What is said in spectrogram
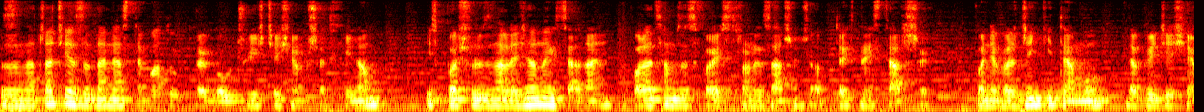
zaznaczacie zadania z tematu, którego uczyliście się przed chwilą i spośród znalezionych zadań polecam ze swojej strony zacząć od tych najstarszych, ponieważ dzięki temu dowiecie się,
